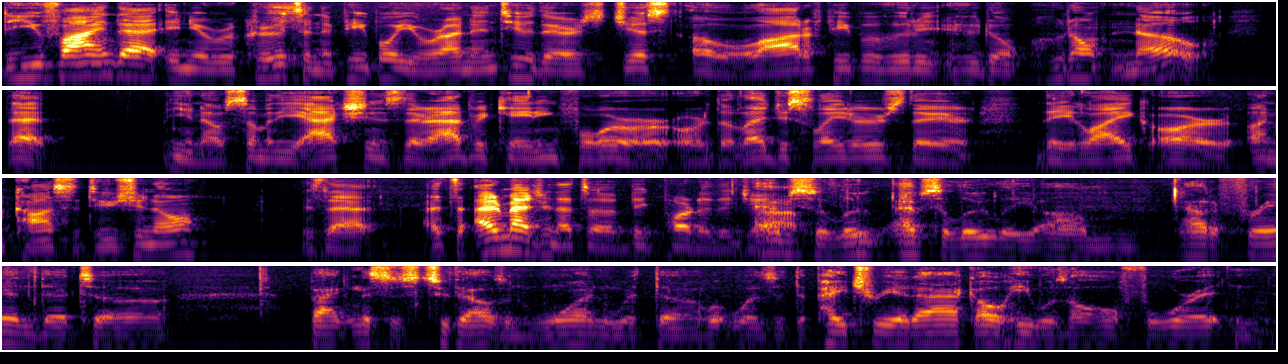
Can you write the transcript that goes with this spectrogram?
do you find that in your recruits and the people you run into, there's just a lot of people who, who don't who don't know that you know some of the actions they're advocating for or, or the legislators they they like are unconstitutional? Is that I imagine that's a big part of the job. Absolutely, absolutely. Um, I had a friend that uh, back. This is 2001 with uh, what was it, the Patriot Act? Oh, he was all for it, and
